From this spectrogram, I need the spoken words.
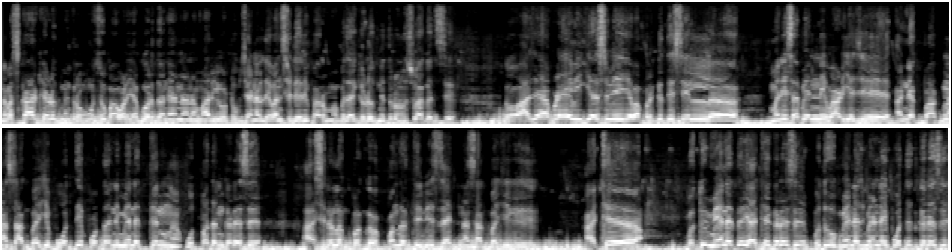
નમસ્કાર ખેડૂત મિત્રો, હું છું બાવળિયા ગોરધન અને મારી યુટ્યુબ ચેનલ દેવાંશી ડેરી ફાર્મમાં બધા ખેડૂત મિત્રોનું સ્વાગત છે. તો આજે આપણે આવી ગયા છીએ એવા પ્રગતિશીલ મનીષાબેનની વાડીએ જે અનેક પાકના શાકભાજી પોતે પોતાની મહેનતથી ઉત્પાદન કરે છે. આશરે લગભગ પંદરથી વીસ જાતના શાકભાજી હાથે, બધું મહેનત હાથે કરે છે, બધું મેનેજમેન્ટ પોતે જ કરે છે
